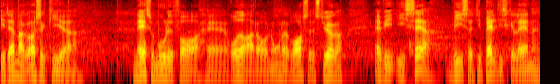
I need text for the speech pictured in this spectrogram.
i Danmark også giver NATO mulighed for at have råderet over nogle af vores øh, styrker, at vi især viser de baltiske lande,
